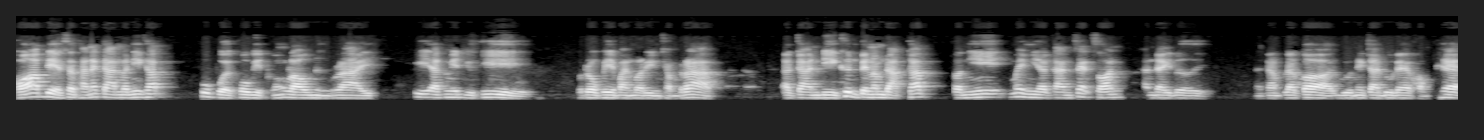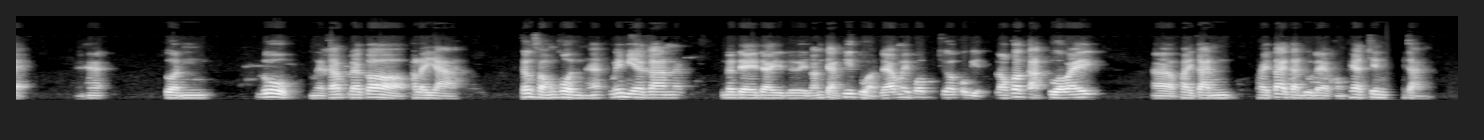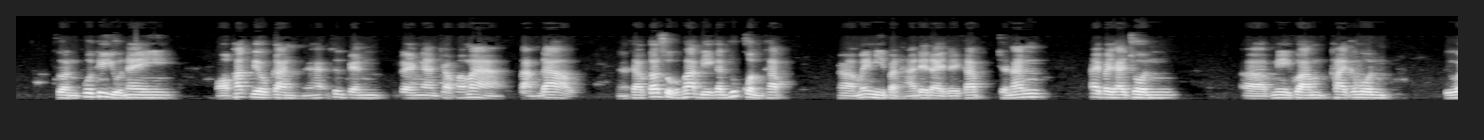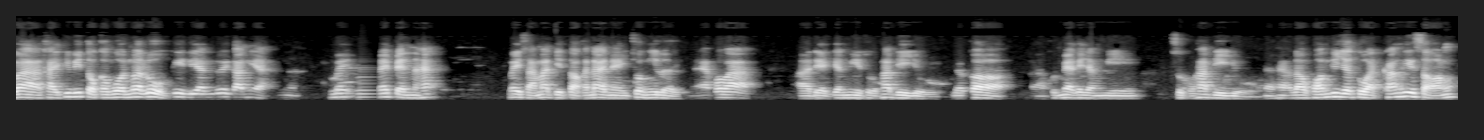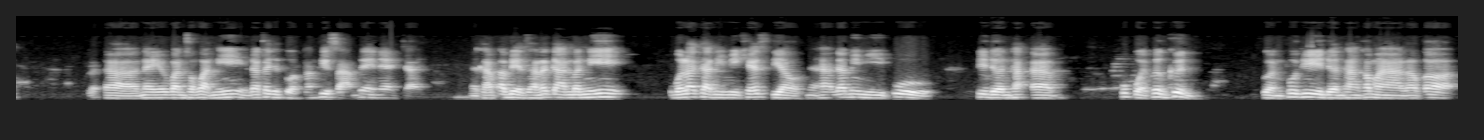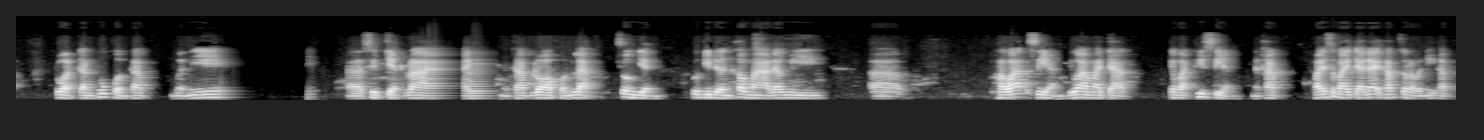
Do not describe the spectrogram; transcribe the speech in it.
ขออัปเดตสถานการณ์วันนี้ครับ ผู้ป่วยโควิดของเราหนึ่งราย ที่แอดมิดอยู่ที่โรงพยาบาลบรินชำราบ อาการดีขึ้นเป็นลำดับครับ ตอนนี้ไม่มีอาการแทรกซ้อนอันใดเลยนะครับ แล้วก็อยู่ในการดูแลของแพทย์นะฮะส่วนลูกนะครับ แล้วก็ภรรยาทั้งสองคนฮะไม่มีอาการใดๆเลย หลังจากที่ตรวจแล้วไม่พบเชื้อโควิด เราก็กักตัวไว้อ่าภายการภายใต้การดูแลของแพทย์เช่นกัน ส่วนผู้ที่อยู่ในหอพักเดียวกันนะฮะซึ่งเป็นแรงงานชาวพม่าต่างด้าวนะครับ ก็สุขภาพดีกันทุกคนครับไม่มีปัญหาใด ๆ เลยครับ ฉะนั้นให้ประชาชนมีความคลายกังวล หรือว่าใครที่วิตกกังวลว่าลูกที่เรียนด้วยกันเนี่ยไม่ไม่เป็นนะฮะไม่สามารถติดต่อกันได้ในช่วงนี้เลยนะฮะเพราะว่าเด็กยังมีสุขภาพดีอยู่ แล้วก็คุณแม่ก็ยังมีสุขภาพดีอยู่นะฮะเราพร้อมที่จะตรวจครั้งที่สอง ในวันสองวันนี้แล้วก็จะตรวจครั้งที่สามให้แน่ใจนะครับอัปเดตสถานการณ์วันนี้อุบลราชธานีมีเคสเดียวนะฮะและไม่มีผู้ที่เดินผู้ป่วยเพิ่มขึ้น ส่วนผู้ที่เดินทางเข้ามาเราก็ตรวจกันทุกคนครับ วันนี้สิบเจ็ดรายนะครับ รอผลแลบช่วงเย็นผู้ที่เดินเข้ามาแล้วมีภาวะเสี่ยงหรือว่ามาจากจังหวัดที่เสี่ยงนะครับขอให้สบายใจได้ครับสำหรับวันนี้ครับ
